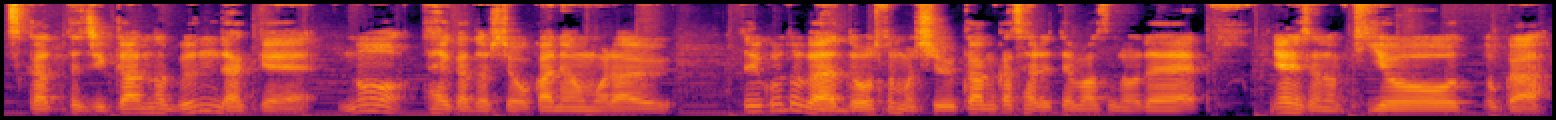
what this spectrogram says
使った時間の分だけの対価としてお金をもらうということがどうしても習慣化されてますので、やはりその起業とか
